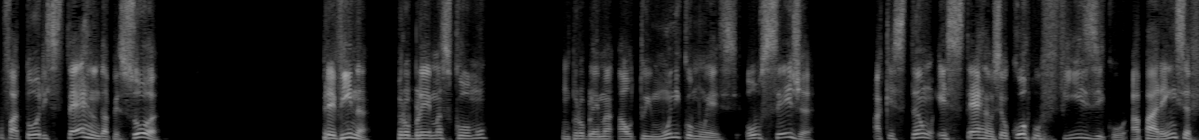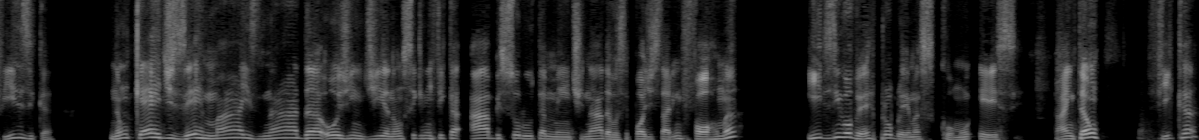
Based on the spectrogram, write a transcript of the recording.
o fator externo da pessoa previna problemas como um problema autoimune como esse. Ou seja, a questão externa, o seu corpo físico, aparência física, não quer dizer mais nada hoje em dia, não significa absolutamente nada. Você pode estar em forma e desenvolver problemas como esse, tá? Então, fica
